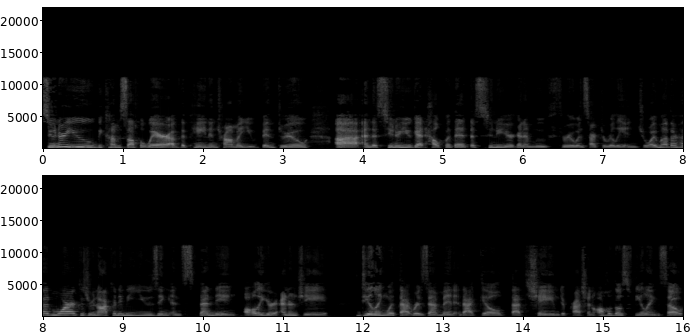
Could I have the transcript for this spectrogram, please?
sooner you become self aware of the pain and trauma you've been through, uh, and the sooner you get help with it, the sooner you're going to move through and start to really enjoy motherhood more because you're not going to be using and spending all of your energy dealing with that resentment, that guilt, that shame, depression, all of those feelings. So,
